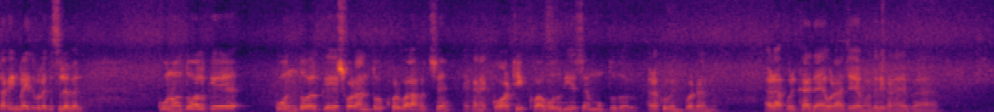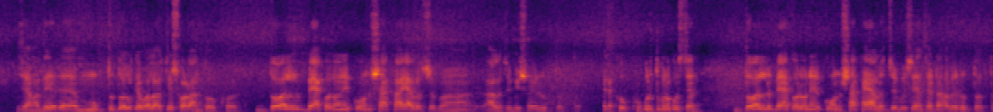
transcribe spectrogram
তাকে ইংরাজিতে বলা হচ্ছে সিলেবেল। কোনো দলকে কোন দলকে স্বরান্ত অক্ষর বলা হচ্ছে? এখানে ক ঠিক খ ভুল দিয়েছে মুক্ত দল। এটা খুব ইম্পর্ট্যান্ট এটা পরীক্ষায় দেয় ওরা যে আমাদের এখানে যে আমাদের মুক্ত দলকে বলা হচ্ছে স্বরান্ত অক্ষর। দল ব্যাকরণের কোন শাখায় আলোচক আহ, আলোচ্য বিষয় রূপতত্ত্ব এটা খুব খুব গুরুত্বপূর্ণ কোশ্চেন দল ব্যাকরণের কোন শাখায় আলোচ্য বিষয় সেটা হবে রূপতত্ত্ব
